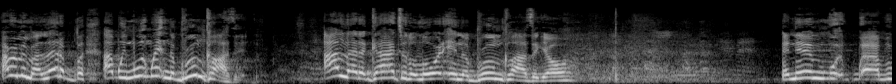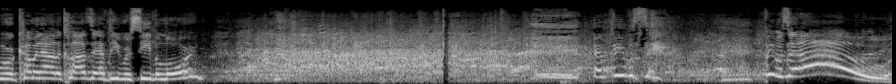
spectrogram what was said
I remember I let a, I, we went in the broom closet. I led a guy to the Lord in the broom closet, y'all. And then uh, we were coming out of the closet after he received the Lord. and people say, people say, oh,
